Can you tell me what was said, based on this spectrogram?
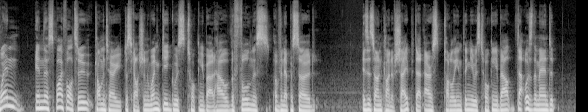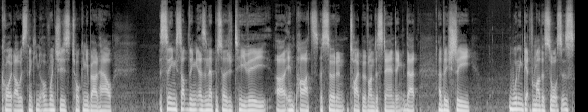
When in the Spyfall 2 commentary discussion, when Gig was talking about how the fullness of an episode is its own kind of shape, that Aristotelian thing he was talking about, that was the Mandip quote I was thinking of when she's talking about how seeing something as an episode of TV uh, imparts a certain type of understanding that at least she wouldn't get from other sources.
